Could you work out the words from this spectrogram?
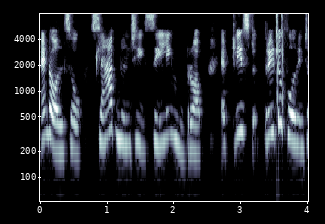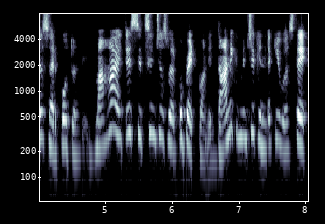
అండ్ ఆల్సో స్లాబ్ నుంచి ceiling drop at least three to four inches సరిపోతుంది. మహా అయితే సిక్స్ ఇంచెస్ వరకు పెట్టుకోండి. దానికి మించి కిందకి వస్తే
